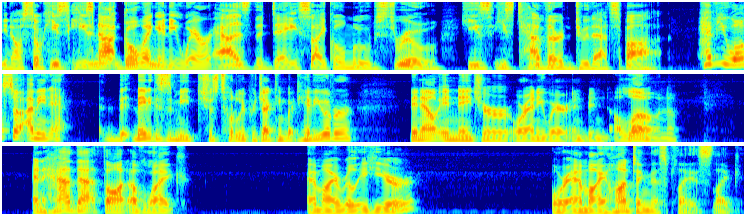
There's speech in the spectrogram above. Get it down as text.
You know, so he's he's not going anywhere as the day cycle moves through. He's he's tethered to that spot. Have you also, I mean, eh, maybe this is me just totally projecting, but have you ever been out in nature or anywhere and been alone and had that thought of like, am I really here? Or am I haunting this place? Like,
